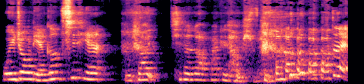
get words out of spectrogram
我一周连更七天，你知道七天都要发这条评论？对，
